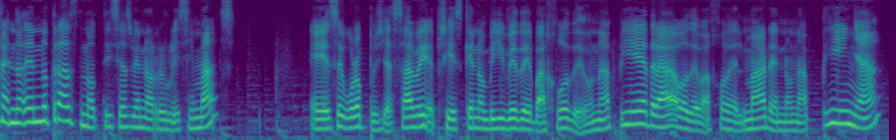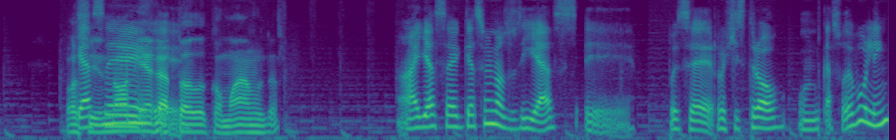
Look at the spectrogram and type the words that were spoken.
en, en otras noticias bien horriblísimas. eh, seguro, pues ya sabe, si es que no vive debajo de una piedra o debajo del mar en una piña. O ¿Qué si no hace, niega eh, todo como AMLO. Ah, ya sé que hace unos días, eh, pues se registró un caso de bullying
